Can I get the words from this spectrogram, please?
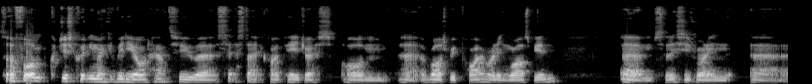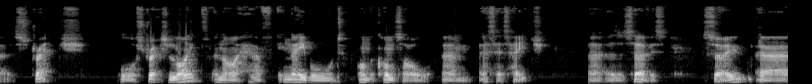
So I thought I'd just quickly make a video on how to uh, set a static IP address on uh, a Raspberry Pi running Raspbian. Um, so this is running uh, Stretch or Stretch Lite, and I have enabled on the console um, SSH uh, as a service. So uh,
